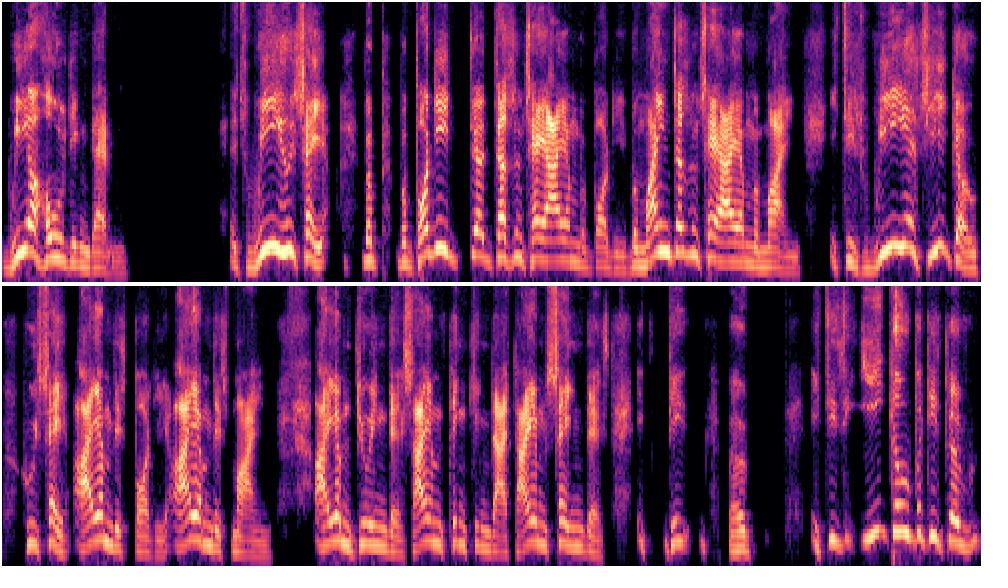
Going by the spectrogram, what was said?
we are holding them. It's we who say, the, the body doesn't say, I am the body. The mind doesn't say, I am the mind. It is we as ego who say, I am this body. I am this mind. I am doing this. I am thinking that. I am saying this. It, the, the, it is ego, but it's the,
